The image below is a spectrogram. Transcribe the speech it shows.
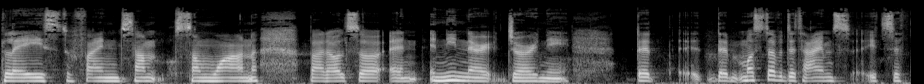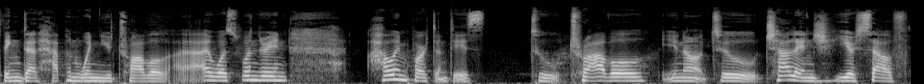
place to find some someone, but also an, an inner journey that that most of the times it's a thing that happen when you travel. I was wondering how important is to travel, you know, to challenge yourself,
